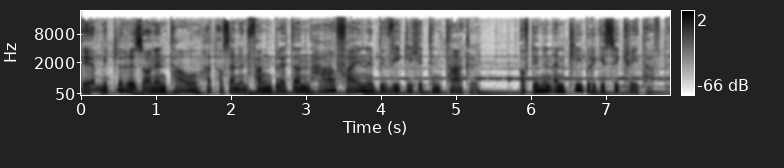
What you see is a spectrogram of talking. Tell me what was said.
Der mittlere Sonnentau hat auf seinen Fangblättern haarfeine, bewegliche Tentakel, auf denen ein klebriges Sekret haftet.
